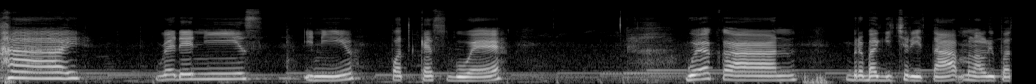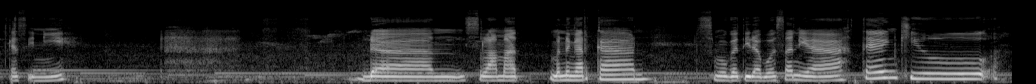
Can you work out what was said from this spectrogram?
Hai, gue Denis. Ini podcast gue. Gue akan berbagi cerita melalui podcast ini. Dan selamat mendengarkan. Semoga tidak bosan ya. Thank you.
